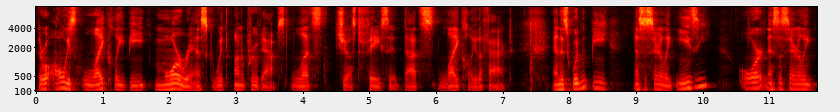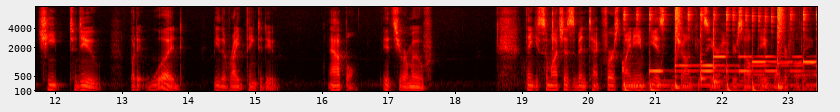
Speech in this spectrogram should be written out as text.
There will always likely be more risk with unapproved apps. Let's just face it, that's likely the fact. And this wouldn't be necessarily easy or necessarily cheap to do, but it would be the right thing to do. Apple, it's your move. Thank you so much. This has been Tech First. My name is John Koetsier. Have yourself a wonderful day.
